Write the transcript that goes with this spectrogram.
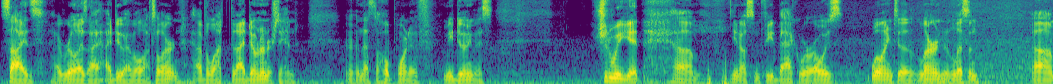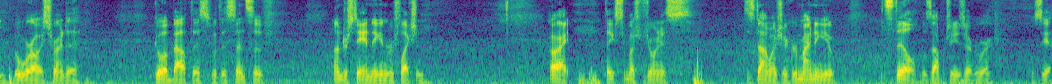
sides, I realize I, I do have a lot to learn. I have a lot that I don't understand. And that's the whole point of me doing this. Should we get, um, you know, some feedback, we're always willing to learn and listen. Um, but we're always trying to go about this with a sense of understanding and reflection. All right. Thanks so much for joining us. This is Don Wettrick reminding you that still those opportunities everywhere. We'll see you.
